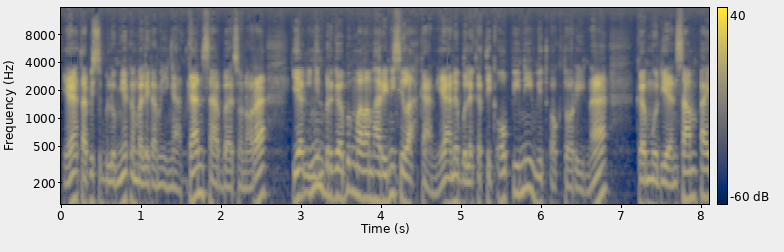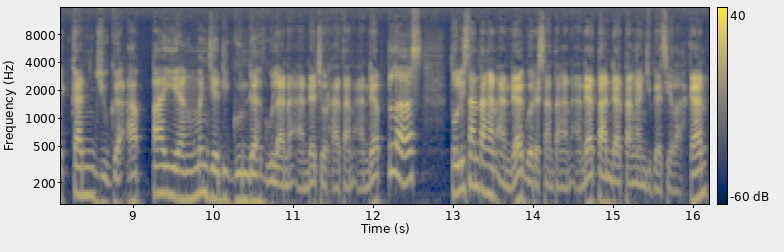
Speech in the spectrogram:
Ya, tapi sebelumnya kembali kami ingatkan sahabat Sonora yang hmm. ingin bergabung malam hari ini silahkan ya. Anda boleh ketik opini with Oktorina, kemudian sampaikan juga apa yang menjadi gundah gulana Anda, curhatan Anda, plus Tulisan tangan Anda, goresan tangan Anda, tanda tangan juga silahkan.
